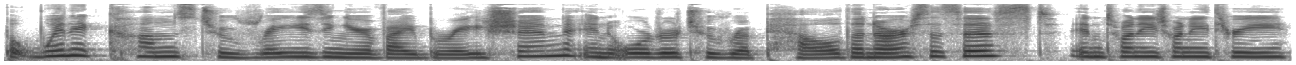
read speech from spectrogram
But when it comes to raising your vibration in order to repel the narcissist in 2023,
